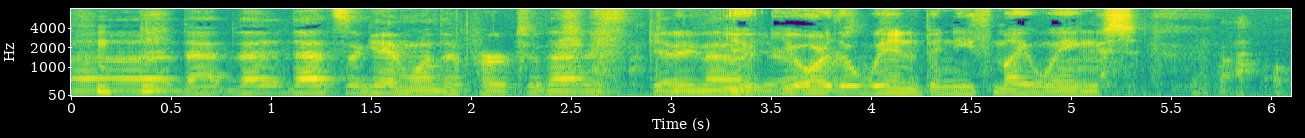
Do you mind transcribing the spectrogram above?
uh, that, that that's again one of the perks of that is getting uh, You, your you're the wind beneath my wings. Wow.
